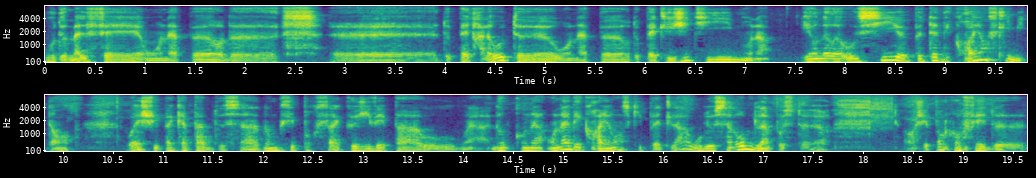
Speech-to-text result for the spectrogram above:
ou de mal faire, ou on a peur de euh, pas être à la hauteur, ou on a peur de pas être légitime, on a et on a aussi euh, peut-être des croyances limitantes. Ouais, je suis pas capable de ça, donc c'est pour ça que j'y vais pas. Donc on a, on a des croyances qui peuvent être là, ou le syndrome de l'imposteur. Alors j'ai pas encore fait de,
